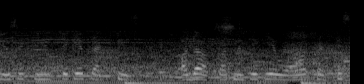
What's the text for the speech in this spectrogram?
අපේ මියුසික් යුනිට් එකේ ප්‍රැක්ටිස්. අද අක්කත් නැති එකේ ඔයාව ප්‍රැක්ටිස්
